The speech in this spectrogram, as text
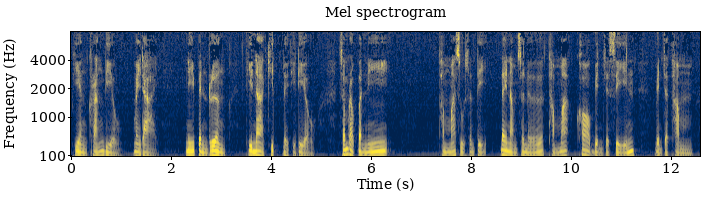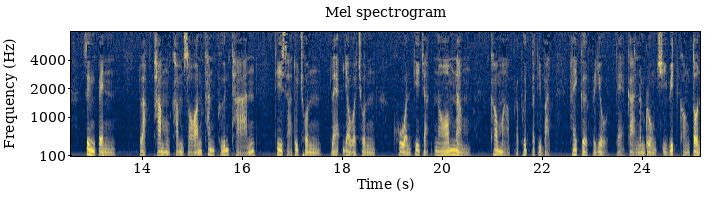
เพียงครั้งเดียวไม่ได้ นี้เป็นเรื่องที่น่าคิดเลยทีเดียวสำหรับวันนี้ ธรรมะสู่สันติได้นำเสนอธรรมะข้อเบญจศีล เบญจธรรม ซึ่งเป็น หลักธรรมคำสอนขั้นพื้นฐานที่สาธุชนและเยาวชนควรที่จะน้อมนำเข้ามาประพฤติปฏิบัติ ให้เกิดประโยชน์แก่การดำรงชีวิตของตน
